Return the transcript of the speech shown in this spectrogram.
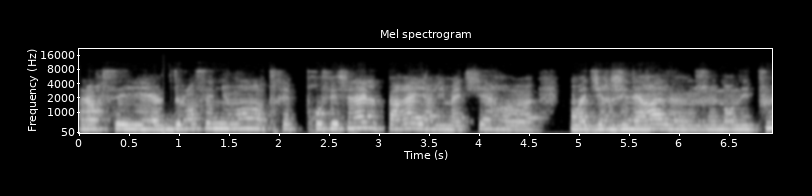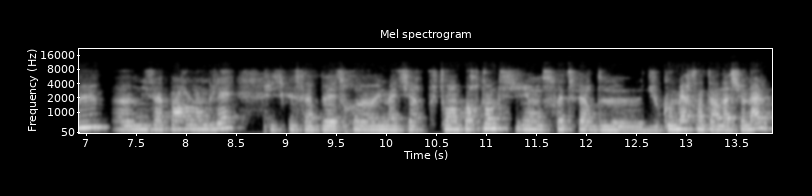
Alors c'est de l'enseignement très professionnel, pareil, hein, les matières, euh, on va dire générales, euh, je n'en ai plus, euh, mis à part l'anglais, puisque ça peut être euh, une matière plutôt importante si on souhaite faire de, du commerce international.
